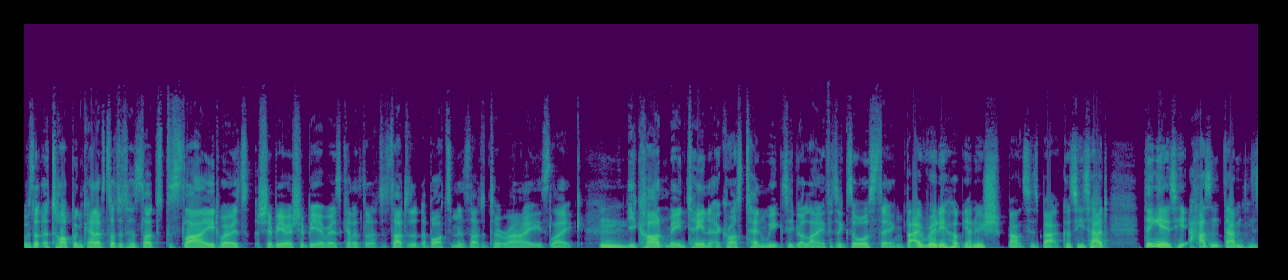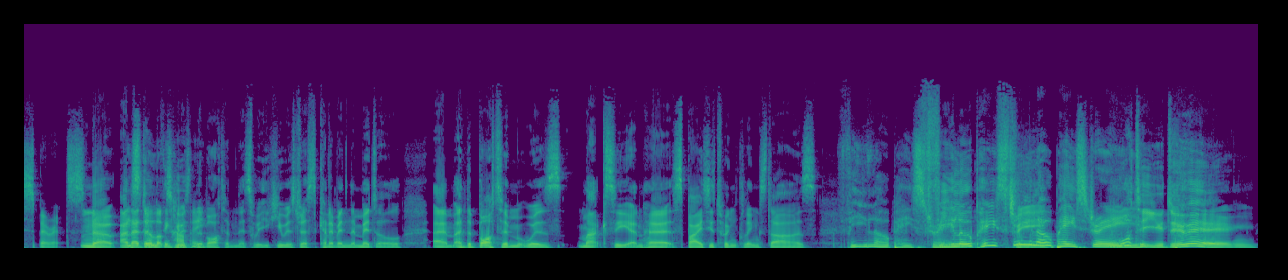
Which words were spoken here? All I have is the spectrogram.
was at the top and kind of started to started to slide, whereas Syabira Syabira has kind of started at the bottom and started to rise. Like you can't maintain it across ten weeks of your life. It's exhausting. But I really hope Janusz bounces back because he's had. Thing is, he hasn't dampened his spirits. No, and He I don't think he was in the bottom this week. He was just kind of in the middle. Um, at the bottom was Maxy and her spicy twinkling stars. filo pastry. filo pastry. filo pastry. What are you doing?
